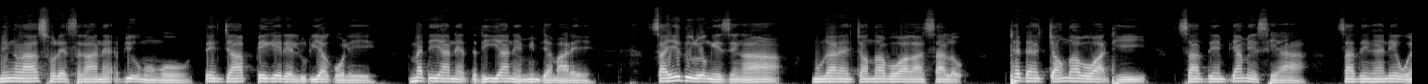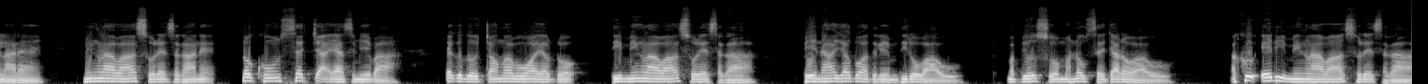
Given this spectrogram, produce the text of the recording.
မင်္ဂလာဆိုတဲ့စကားနဲ့အပြုအမုံကိုသင်ကြားပေးခဲ့တဲ့လူတစ်ယောက်ကိုလေအမတ်တရားနဲ့တတိယနဲ့မြင့်ပြန်ပါတယ်။စာရေးသူတို့ငယ်စဉ်ကမူလာတန်းကျောင်းသားဘဝကစလို့အထက်တန်းကျောင်းသားဘဝအထိစာသင်ပြမယ့်ဆရာစာသင်ခန်းထဲဝင်လာတိုင်းမင်္ဂလာပါဆိုတဲ့စကားနဲ့နှုတ်ခွန်းဆက်ကြရစမြဲပါတက္ကသိုလ်ကျောင်းသားဘဝရောက်တော့ဒီမင်္ဂလာပါဆိုတဲ့စကားဘယ်နာရောက်သွားတယ်လဲမသိတော့ပါဘူးမပြောဆိုမနှုတ်ဆက်ကြတော့ပါဘူးအခုအဲ့ဒီမင်္ဂလာပါဆိုတဲ့စကား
